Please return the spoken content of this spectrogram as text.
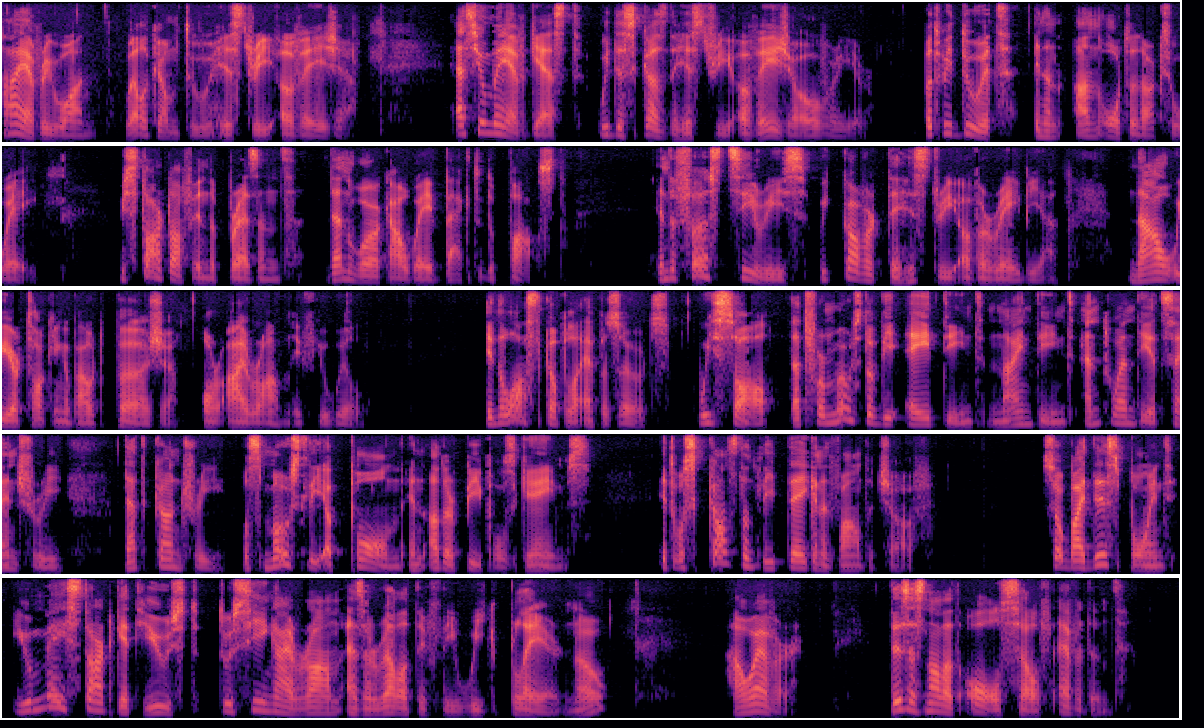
Hi everyone, welcome to History of Asia. As you may have guessed, we discuss the history of Asia over here, but we do it in an unorthodox way. We start off in the present, then work our way back to the past. In the first series, we covered the history of Arabia. Now we are talking about Persia, or Iran if you will. In the last couple of episodes, we saw that for most of the 18th, 19th, and 20th century, that country was mostly a pawn in other people's games. It was constantly taken advantage of. So by this point, you may start get used to seeing Iran as a relatively weak player, no? However, this is not at all self-evident.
